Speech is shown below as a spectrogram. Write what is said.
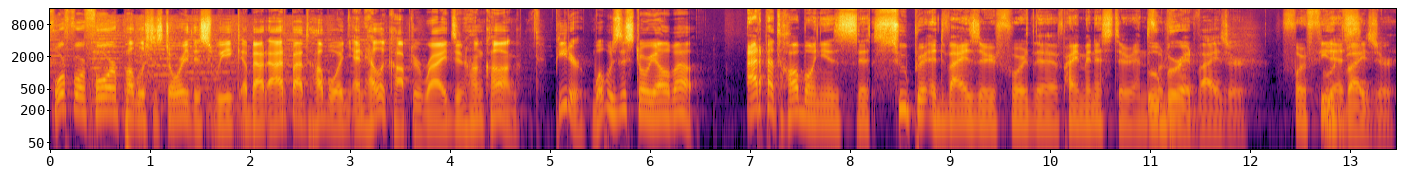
Four four four published a story this week about Arpad Habony and helicopter rides in Hong Kong. Peter, what was this story all about? Arpad Habony is the super advisor for the prime minister and for, Uber advisor, for Fidesz. advisor,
